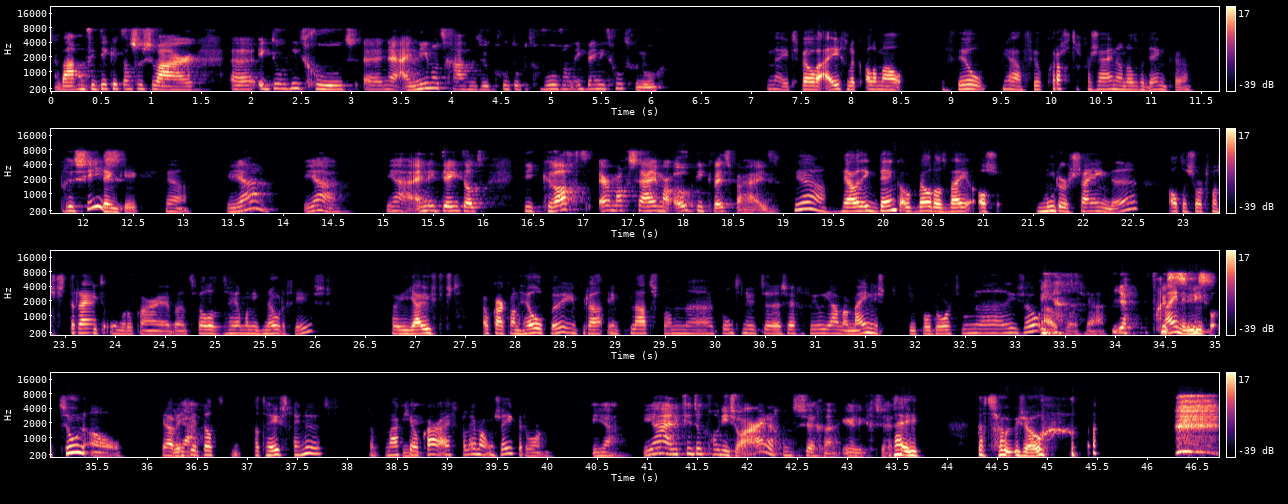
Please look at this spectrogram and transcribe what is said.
Waarom vind ik het dan zo zwaar? Eh, ik doe het niet goed. Eh, nou ja, en niemand gaat natuurlijk goed op het gevoel van, ik ben niet goed genoeg. Nee, terwijl we eigenlijk allemaal veel, ja, veel krachtiger zijn dan dat we denken, Precies. denk ik. Ja, Ja, ja, ja. En ik denk dat die kracht er mag zijn, maar ook die kwetsbaarheid. ja. ja want ik denk ook wel dat wij als moeders zijnde altijd een soort van strijd onder elkaar hebben, terwijl dat helemaal niet nodig is. Juist elkaar kan helpen in, pra- in plaats van eh, continu te zeggen van, ja, maar mijn is natuurlijk al door toen eh hij zo oud was. Ja. Ja, precies. liep al- toen al. Ja, weet Ja. je, dat, dat heeft geen nut. Dan maak je Nee. elkaar eigenlijk alleen maar onzeker door. Ja. ja, en ik vind het ook gewoon niet zo aardig om te zeggen, eerlijk gezegd. Nee, dat sowieso.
